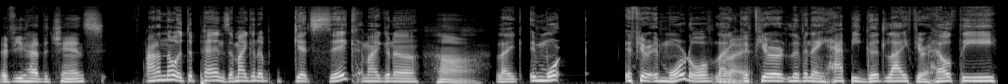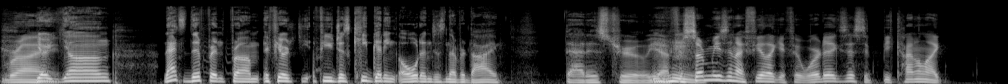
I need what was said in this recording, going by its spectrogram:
if you had the chance? I don't know. It depends. Am I going to get sick? Am I going to Huh. like immor- if you're immortal, like Right. if you're living a happy, good life, you're healthy, Right. you're young. That's different from if you're if you just keep getting old and just never die. That is true. Yeah. Mm-hmm. For some reason, I feel like if it were to exist, it'd be kind of like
